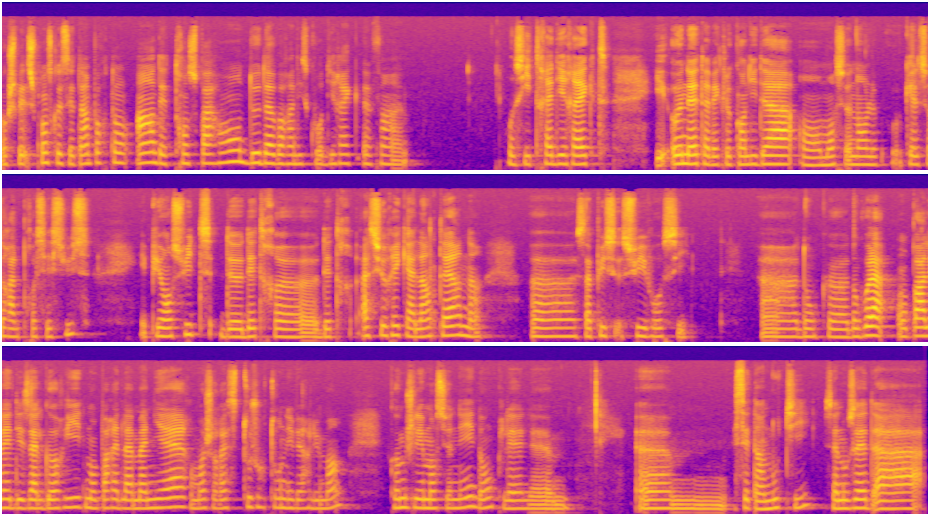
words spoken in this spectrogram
Donc je, pense que c'est important, un, d'être transparent, deux, d'avoir un discours direct, enfin aussi très direct et honnête avec le candidat en mentionnant le, quel sera le processus. Et puis ensuite d'être euh, d'être assuré qu'à l'interne, euh, ça puisse suivre aussi. Euh, donc, euh, donc voilà, on parlait des algorithmes, on parlait de la manière. Moi, je reste toujours tournée vers l'humain. Comme je l'ai mentionné, donc le, euh, c'est un outil. Ça nous aide à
